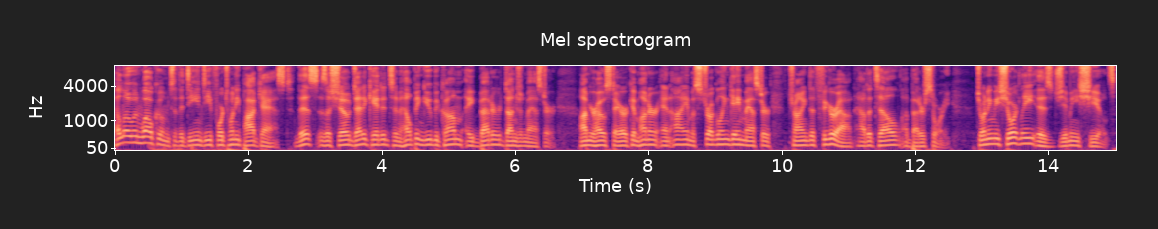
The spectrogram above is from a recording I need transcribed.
Hello and welcome to the D&D 420 podcast. This is a show dedicated to helping you become a better dungeon master. I'm your host Eric M. Hunter and I am a struggling game master trying to figure out how to tell a better story. Joining me shortly is Jimmy Shields.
